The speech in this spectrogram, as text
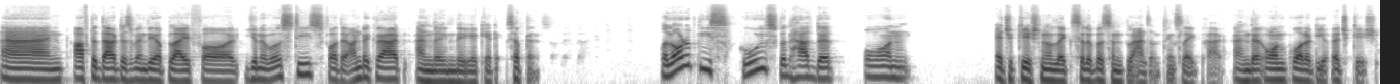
And after that is when they apply for universities for their undergrad and then they get acceptance. A lot of these schools will have their own educational like syllabus and plans and things like that and their own quality of education.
